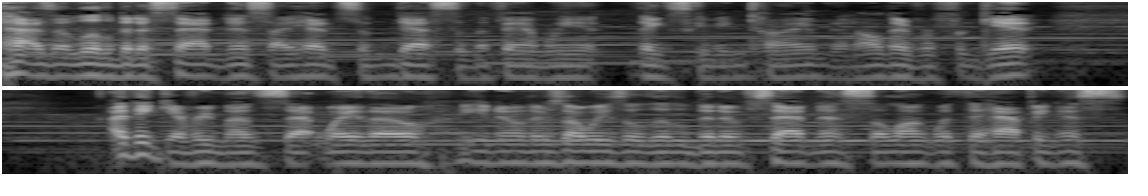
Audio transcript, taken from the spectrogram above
has a little bit of sadness. I had some deaths in the family at Thanksgiving time that I'll never forget. I think every month's that way, though. You know, there's always a little bit of sadness along with the happiness.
